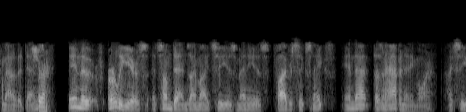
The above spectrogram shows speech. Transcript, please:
come out of the den. Sure. In the early years, at some dens, I might see as many as five or six snakes, and that doesn't happen anymore. I see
